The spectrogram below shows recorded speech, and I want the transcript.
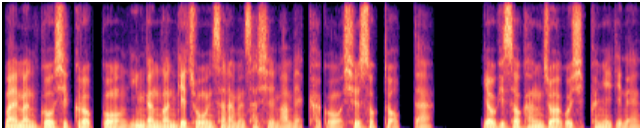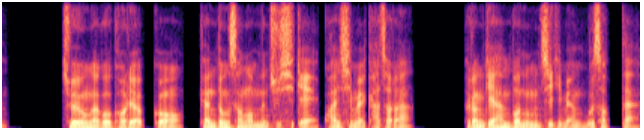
말 많고 시끄럽고 인간관계 좋은 사람은 사실 맘약하고 실속도 없다. 여기서 강조하고 싶은 얘기는 조용하고 거래 없고 변동성 없는 주식에 관심을 가져라. 그런 게 한번 움직이면 무섭다.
